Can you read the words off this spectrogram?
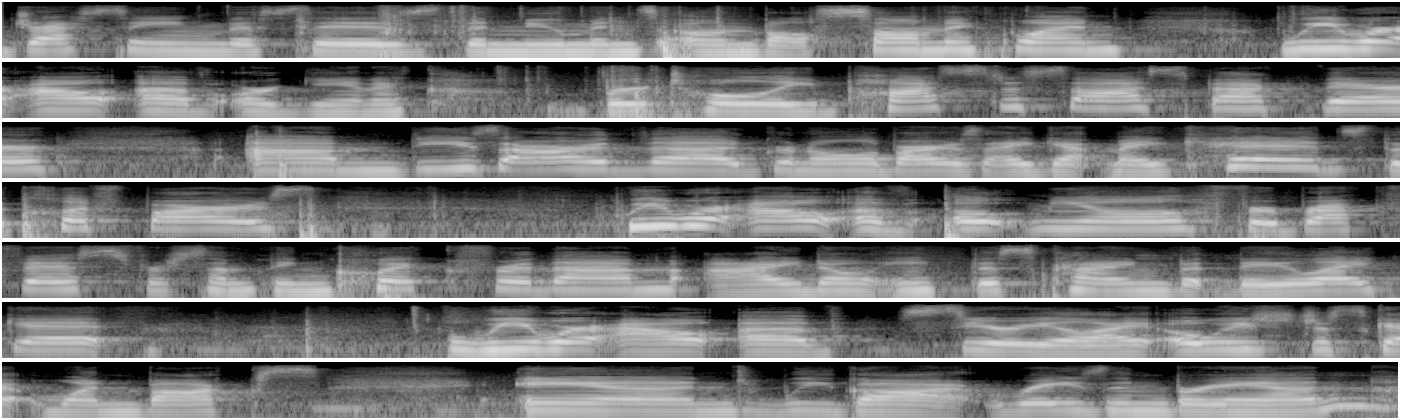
dressing. This is the Newman's Own balsamic one. We were out of organic Bertolli pasta sauce back there. Um, these are the granola bars I get my kids, the Clif bars. We were out of oatmeal for breakfast for something quick for them. I don't eat this kind, but they like it. We were out of cereal. I always just get one box and we got Raisin Bran,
